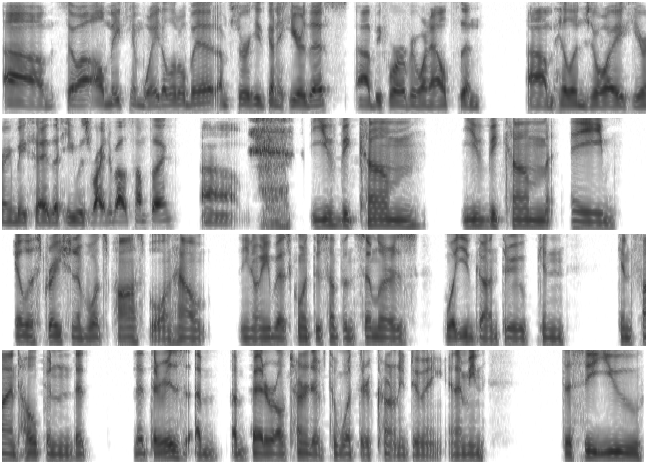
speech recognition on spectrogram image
Um, so I'll make him wait a little bit. I'm sure he's going to hear this uh, before everyone else, and um, he'll enjoy hearing me say that he was right about something. Um, You've become you've become a illustration of what's possible and how you know anybody that's going through something similar as what you've gone through can can find hope in that that there is a, a better alternative to what they're currently doing. And i mean to see you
